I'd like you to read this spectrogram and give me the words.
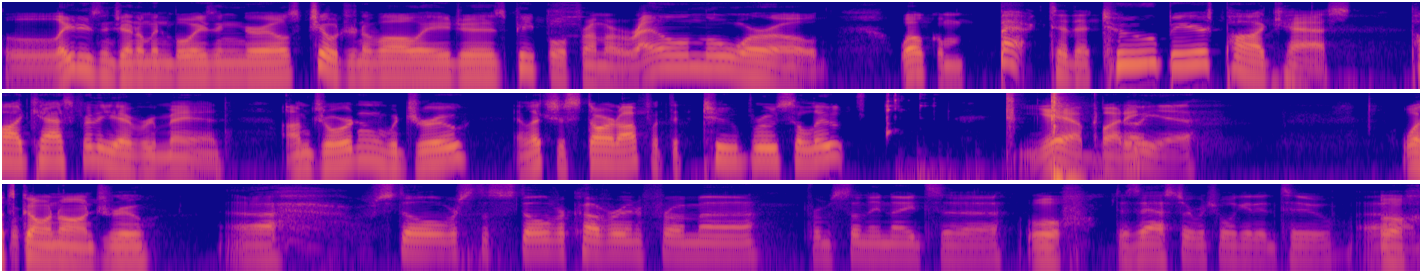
Ladies and gentlemen, boys and girls, children of all ages, people from around the world, welcome back to the Two Beers Podcast, podcast for the everyman. I'm Jordan with Drew, and let's just start off with the two brew salute. Yeah, buddy. Oh yeah. What's going on, Drew? Uh, we're still we're still still recovering from uh from Sunday night's uh Oof. disaster, which we'll get into. Um, Ugh.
